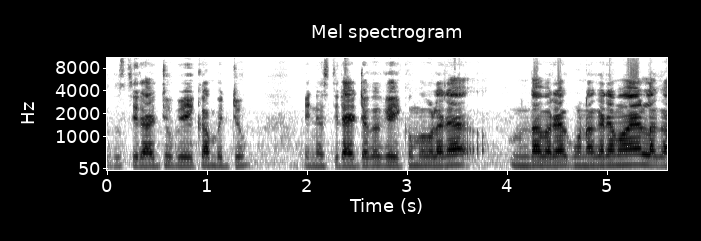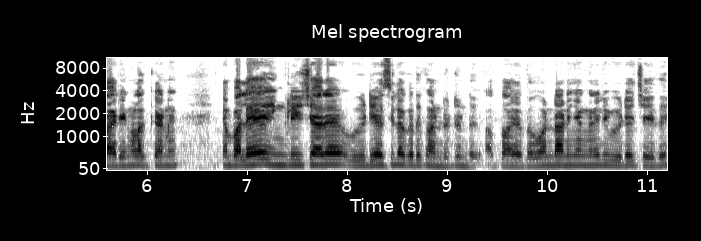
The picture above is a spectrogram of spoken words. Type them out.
ഇത് സ്ഥിരമായിട്ട് ഉപയോഗിക്കാൻ പറ്റും. പിന്നെ സ്ഥിരമായിട്ടൊക്കെ കേൾക്കുമ്പോൾ വളരെ എന്താ പറയുക ഗുണകരമായുള്ള കാര്യങ്ങളൊക്കെയാണ്. ഞാൻ പല ഇംഗ്ലീഷുകാരെ വീഡിയോസിലൊക്കെ ഇത് കണ്ടിട്ടുണ്ട്. അപ്പോൾ അതുകൊണ്ടാണ് ഞാൻ അങ്ങനെ ഒരു വീഡിയോ ചെയ്ത്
